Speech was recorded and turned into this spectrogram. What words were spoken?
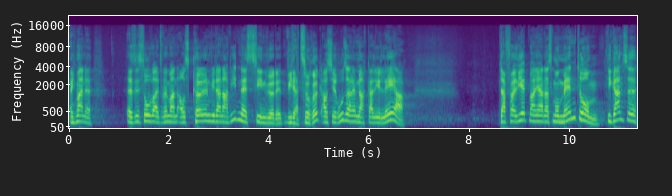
Ich meine, es ist so, als wenn man aus Köln wieder nach Wiedenest ziehen würde, wieder zurück aus Jerusalem nach Galiläa. Da verliert man ja das Momentum, die ganze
